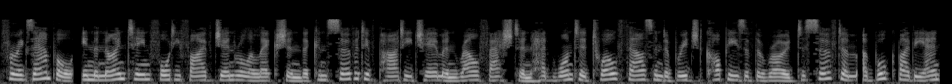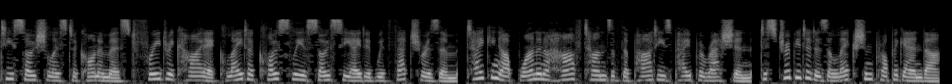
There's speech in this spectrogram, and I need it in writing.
For example, in the 1945 general election the Conservative Party chairman Ralph Assheton had wanted 12,000 abridged copies of The Road to Serfdom a book by the anti-socialist economist Friedrich Hayek later closely associated with Thatcherism, taking up one and a half tons of the party's paper ration, distributed as election propaganda.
